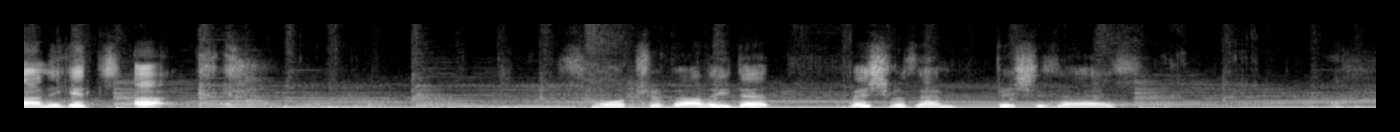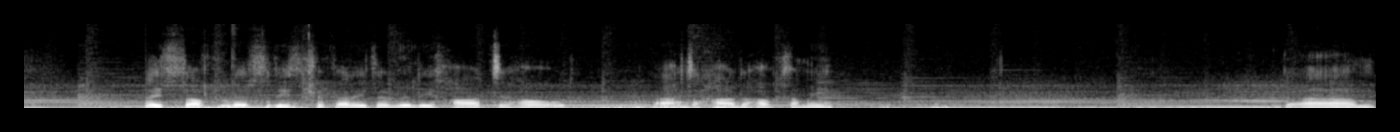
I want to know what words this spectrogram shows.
아니겠지. 아. That fish was ambitious as. They soft lifts, so these trevallies are really hard to hold, uh, to hard to hook, I mean. Um,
